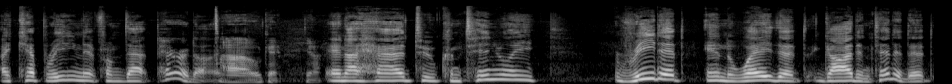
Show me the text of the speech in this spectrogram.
I kept reading it from that paradigm. ah, okay, yeah, And I had to continually read it in the way that God intended it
